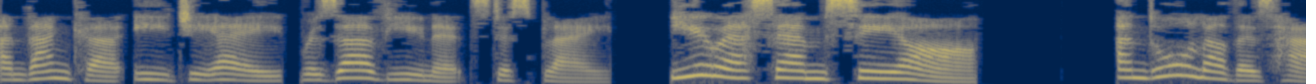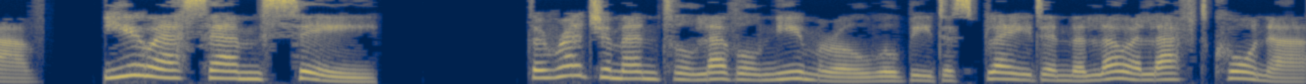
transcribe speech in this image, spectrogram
and anchor EGA. Reserve units display USMCR and all others have USMC. The regimental level numeral will be displayed in the lower left corner,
